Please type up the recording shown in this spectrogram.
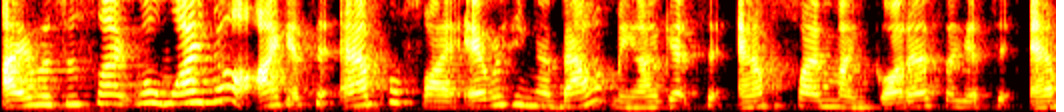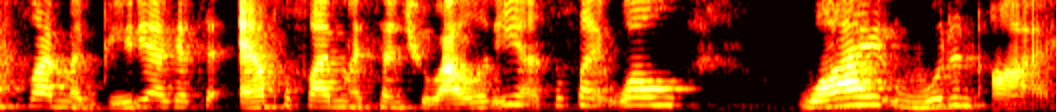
I was just like, well, why not? I get to amplify everything about me. I get to amplify my goddess. I get to amplify my beauty. I get to amplify my sensuality. It's just like, well, why wouldn't I?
